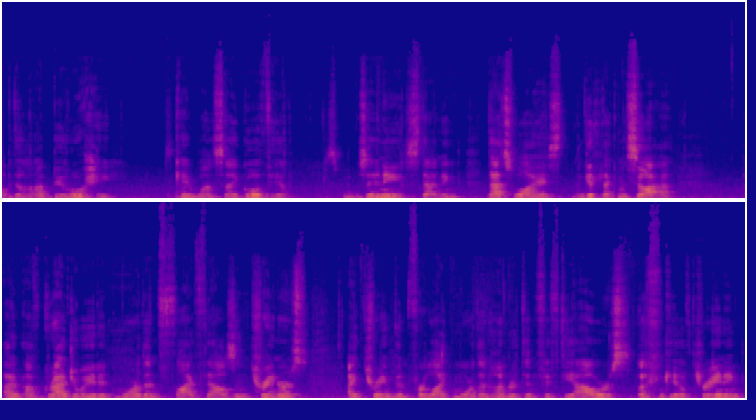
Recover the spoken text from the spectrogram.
ابدا اربي روحي okay once I go there so هني standing that's why I s- قلت لك من ساعة I've, I've graduated more than 5,000 trainers I trained them for like more than 150 hours okay, of training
